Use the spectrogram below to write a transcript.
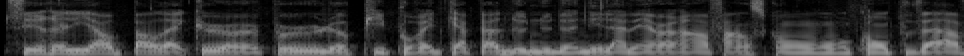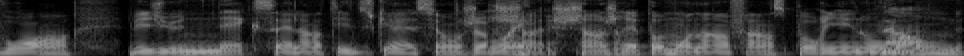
tirer liable par la queue un peu, là, puis pour être capable de nous donner la meilleure enfance qu'on pouvait avoir. Mais j'ai eu une excellente éducation. Je ne Ouais. changerais pas mon enfance pour rien au Non. monde.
